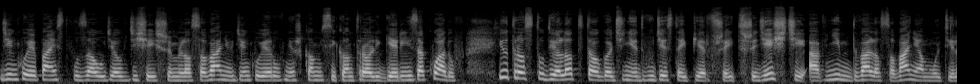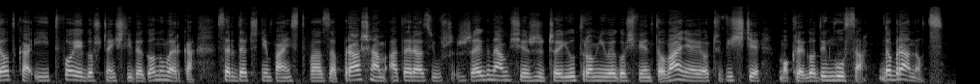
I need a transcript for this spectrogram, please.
Dziękuję Państwu za udział w dzisiejszym losowaniu. Dziękuję również Komisji Kontroli Gier i Zakładów. Jutro Studio Lotto o godzinie 21.30, a w nim dwa losowania, multilotka i Twojego szczęśliwego numerka. Serdecznie Państwa zapraszam, a teraz już żegnam się, życzę jutro miłego świętowania i oczywiście mokrego dyngusa. Dobranoc.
